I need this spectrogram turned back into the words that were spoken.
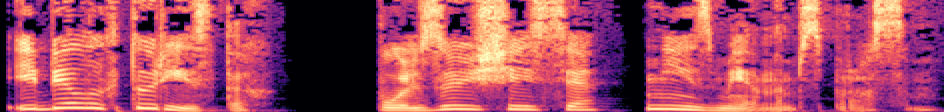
и белых туристах, пользующиеся неизменным спросом.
